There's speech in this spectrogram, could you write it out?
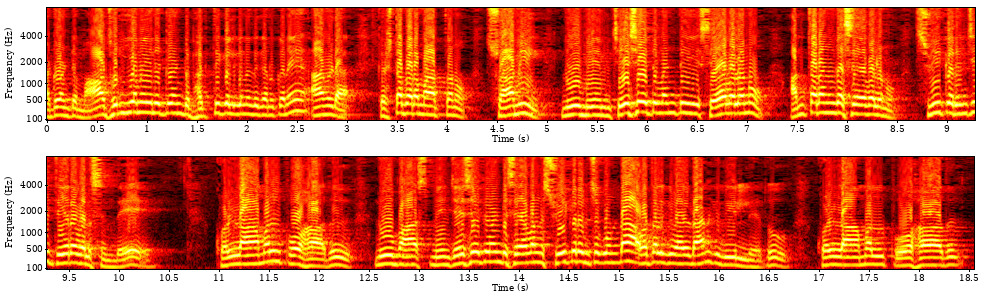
అటువంటి మాధుర్యమైనటువంటి భక్తి కలిగినది కనుకనే ఆవిడ కృష్ణ పరమాత్మను స్వామి నువ్వు మేము చేసేటువంటి సేవలను అంతరంగ సేవలను స్వీకరించి తీరవలసిందే. కొల్లామల్ పోహాదు. నువ్వు మా మేము చేసేటువంటి సేవలను స్వీకరించకుండా అవతలికి వెళ్ళడానికి వీల్లేదు. కొల్లామల్ పోహాదు.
